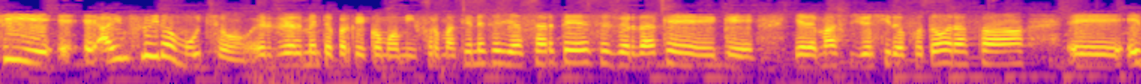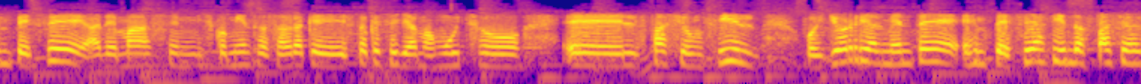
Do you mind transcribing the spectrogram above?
Sí, eh, eh, ha influido mucho eh, realmente porque como mi formación es de Bellas Artes es verdad que, que y además yo he sido fotógrafa, empecé además en mis comienzos ahora que esto que se llama mucho el fashion film, pues yo realmente empecé haciendo fashion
